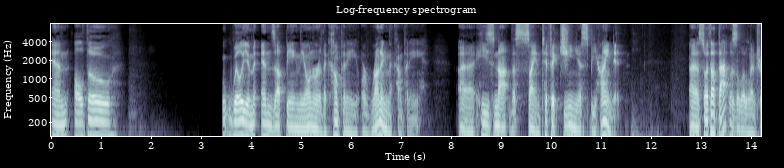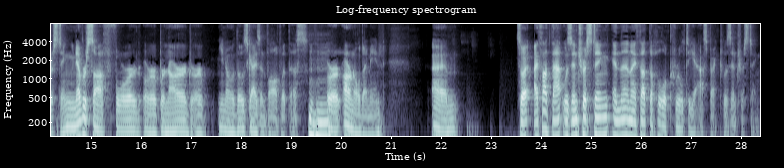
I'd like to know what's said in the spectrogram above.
And although William ends up being the owner of the company or running the company, uh, he's not the scientific genius behind it. Uh, so I thought that was a little interesting. We never saw Ford or Bernard or you know those guys involved with this, or Arnold. I mean, um, so I, I thought that was interesting, and then I thought the whole cruelty aspect was interesting.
